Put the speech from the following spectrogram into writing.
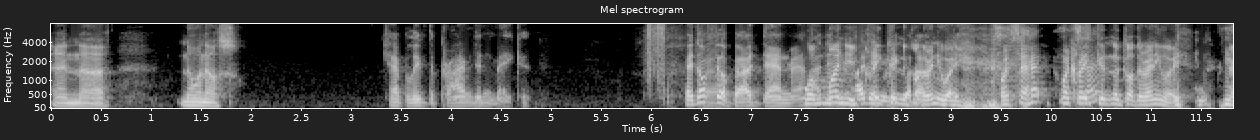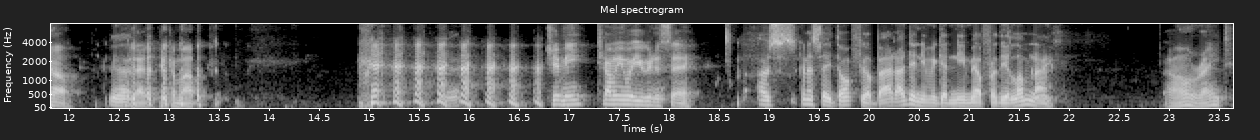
and uh, no one else. Can't believe the Prime didn't make it. Hey, don't feel bad, Dan, man. Well, I mind you, Craig didn't couldn't have got there anyway. What's that? What's Craig that? couldn't have got there anyway. No, I Yeah. had to pick him up. Jimmy, tell me what you're going to say. I was going to say, don't feel bad. I didn't even get an email for the alumni. All right.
